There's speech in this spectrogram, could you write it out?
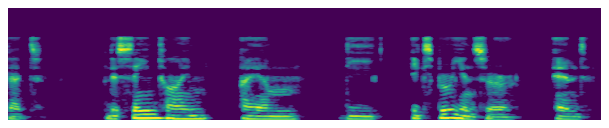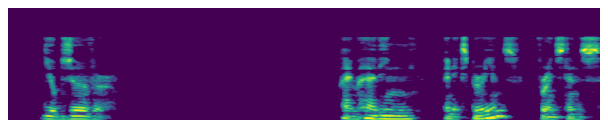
that at the same time I am the experiencer and the observer. I'm having an experience, for instance,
